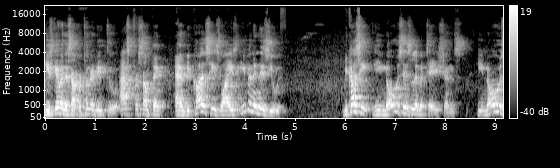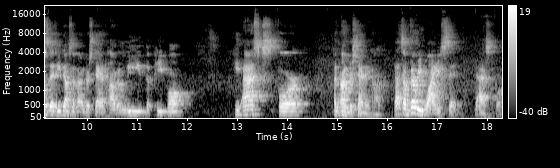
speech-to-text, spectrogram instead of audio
He's given this opportunity to ask for something, and because he's wise, even in his youth, because he, he knows his limitations, he knows that he doesn't understand how to lead the people, he asks for an understanding heart. That's a very wise thing to ask for.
